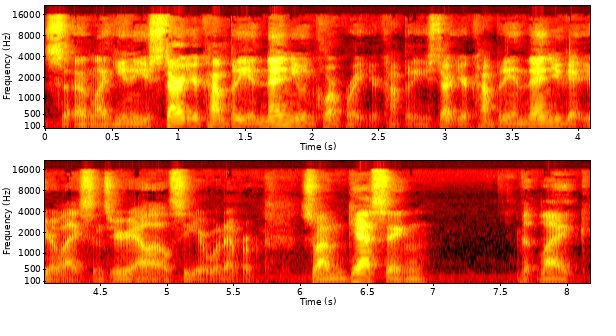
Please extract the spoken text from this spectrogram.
So like you know you start your company and then you incorporate your company. You start your company and then you get your license or your LLC or whatever. So I'm guessing that like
